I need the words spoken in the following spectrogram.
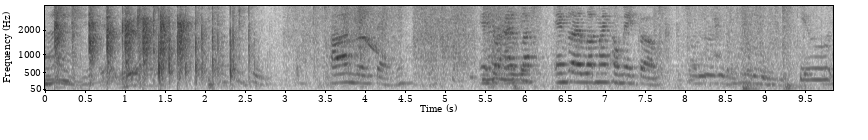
Nice. Amazing. Angela, I love Angela, I love my homemade bow. Cute.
